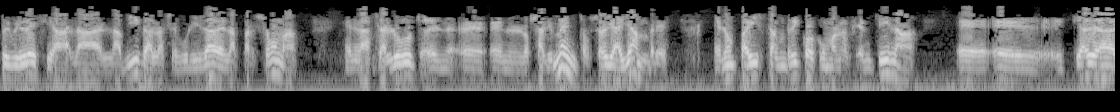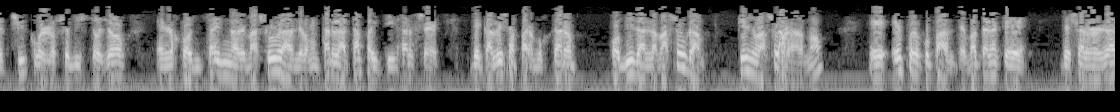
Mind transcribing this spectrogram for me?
privilegia la vida, la seguridad de la persona, en la salud, en, eh, en los alimentos. Hoy hay hambre. En un país tan rico como la Argentina, eh, eh, que haya chicos, los he visto yo, en los containers de basura, levantar la tapa y tirarse de cabeza para buscar comida en la basura que es basura, ¿no? Eh, es preocupante, va a tener que desarrollar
